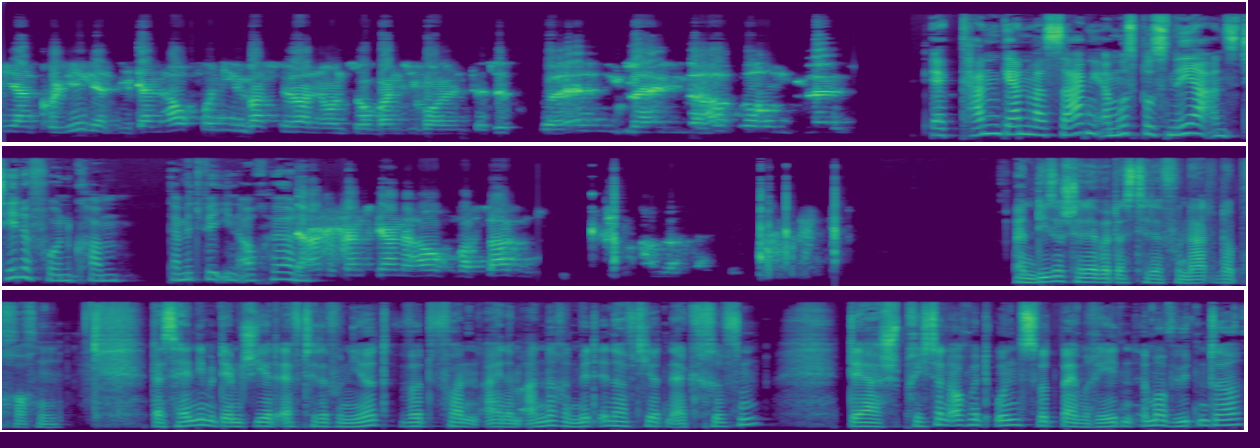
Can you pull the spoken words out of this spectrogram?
hier einen Kollegen, die kann auch von ihm was hören und so, wann sie wollen. Das ist Hauptraum Er kann gern was sagen, er muss bloß näher ans Telefon kommen, damit wir ihn auch hören. Ja, du kannst gerne auch was sagen. An dieser Stelle wird das Telefonat unterbrochen. Das Handy, mit dem GFF telefoniert, wird von einem anderen Mitinhaftierten ergriffen. Der spricht dann auch mit uns, wird beim Reden immer wütender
